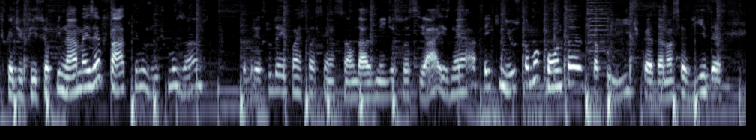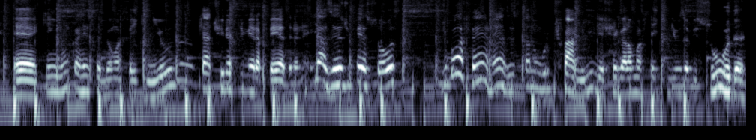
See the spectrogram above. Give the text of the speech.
fica difícil opinar, mas é fato que nos últimos anos sobretudo aí com essa ascensão das mídias sociais, né, a fake news tomou conta da política, da nossa vida. É, quem nunca recebeu uma fake news, que atire a primeira pedra, né? E às vezes de pessoas de boa fé, né? Às vezes está num grupo de família, chega lá uma fake news absurda,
